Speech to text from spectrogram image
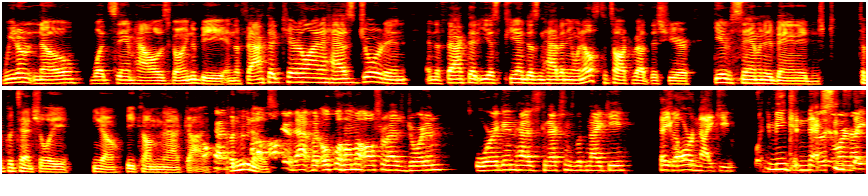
we don't know what Sam Howell is going to be, and the fact that Carolina has Jordan and the fact that ESPN doesn't have anyone else to talk about this year gives Sam an advantage to potentially, you know, become that guy. Okay. But who knows? I'll, hear that. But Oklahoma also has Jordan. Oregon has connections with Nike. They so, are Nike. What do you mean connections? They are, they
